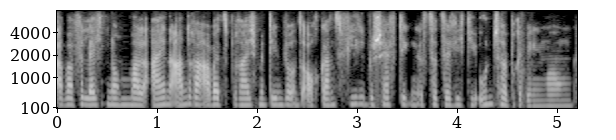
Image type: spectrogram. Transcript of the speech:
Aber vielleicht noch mal ein anderer Arbeitsbereich, mit dem wir uns auch ganz viel beschäftigen, ist tatsächlich die Unterbringung.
